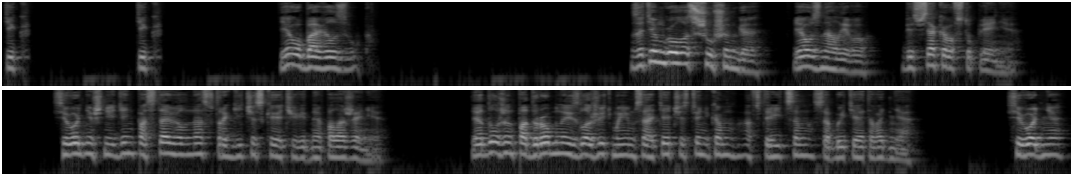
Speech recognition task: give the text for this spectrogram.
Тик. Тик. Я убавил звук. Затем голос Шушинга. Я узнал его без всякого вступления. Сегодняшний день поставил нас в трагическое очевидное положение. Я должен подробно изложить моим соотечественникам, австрийцам, события этого дня. Сегодня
